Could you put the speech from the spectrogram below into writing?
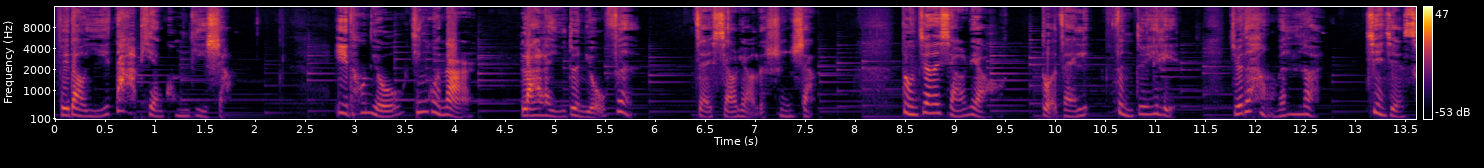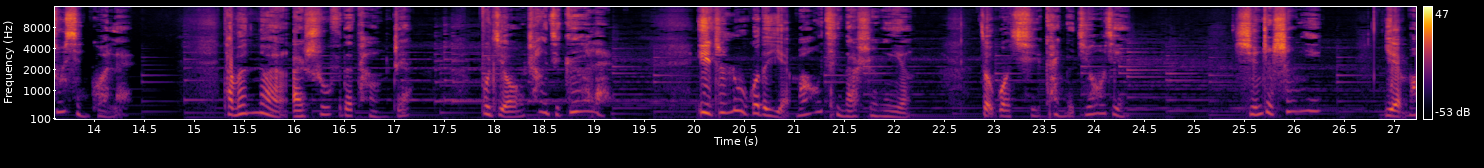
飞到一大片空地上，一头牛经过那儿，拉了一顿牛粪在小鸟的身上。冻僵的小鸟躲在粪堆里，觉得很温暖，渐渐苏醒过来。它温暖而舒服地躺着。不久，唱起歌来。一只路过的野猫听到声音，走过去看个究竟。循着声音，野猫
